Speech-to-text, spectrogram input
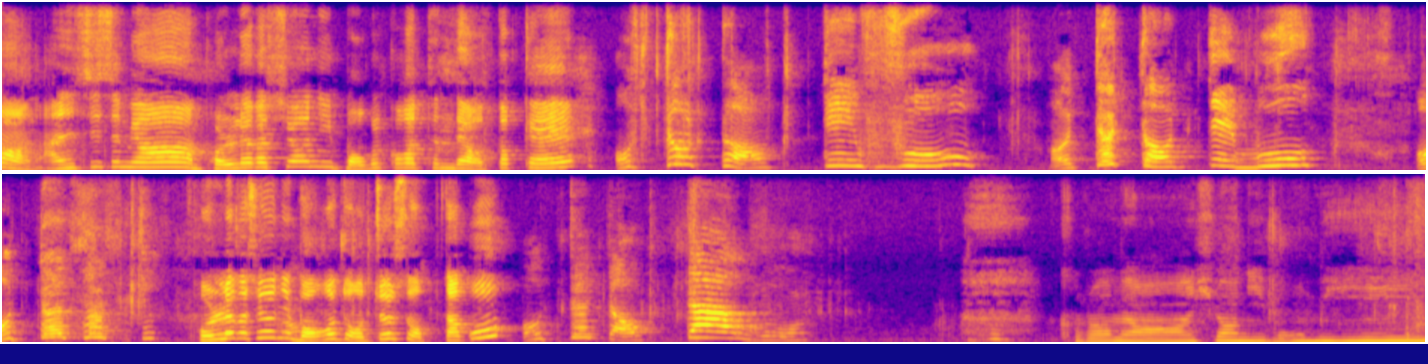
안 씻으면 벌레가 시원이 먹을 것 같은데 어떡해? 어쩌다 어찌 무? 어쩌다 어찌 무? 어쩌다 어찌 벌레가 시원이 먹어도 어쩔 수 없다고? 어쩌다 없다고. 그러면 시원이 몸이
